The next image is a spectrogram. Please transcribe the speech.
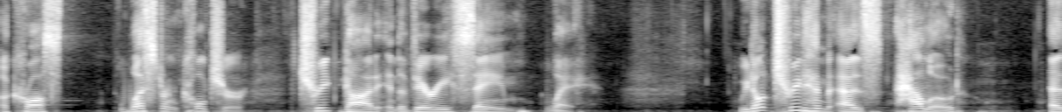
across Western culture treat God in the very same way. We don't treat him as hallowed, uh,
